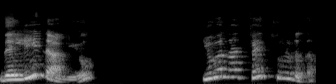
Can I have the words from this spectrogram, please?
They leaned on you. You were not faithful to them.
